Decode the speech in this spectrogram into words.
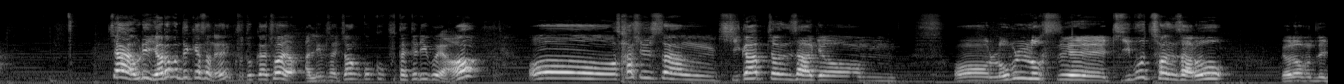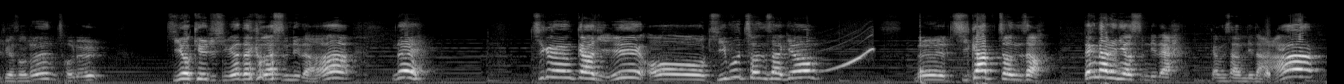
자, 우리 여러분들께서는 구독과 좋아요, 알림 설정 꼭꼭 부탁드리고요. 어, 사실상 지갑 전사 겸 어, 로블록스의 기부 천사로 여러분들께서는 저를 기억해 주시면 될 것 같습니다. 네. 지금까지 어, 기부 천사 겸 네, 지갑 전사 땡나른이었습니다. 감사합니다.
